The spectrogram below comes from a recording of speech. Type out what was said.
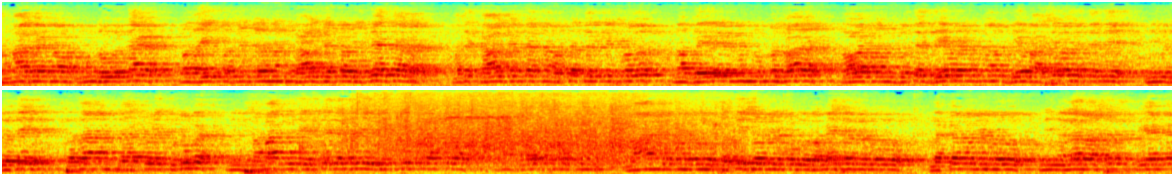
ಸಮಾಜ ನಾವು ಮುಂದೆ ಹೋಗುತ್ತಾಗ ಒಂದು ಐದು ಪರ್ಸೆಂಟ್ ಜನ ನನ್ನ ಕಾಲು ಜಗ್ಗವ್ರು ಇದ್ದೇ ಇರ್ತಾರೆ. ಅದಕ್ಕೆ ಕಾಲು ಜಗ್ಗ ನಾವು ಒಟ್ಟ ತಲೆಗಿಟ್ಬೋದು ನಾವು ಧೈರ್ಯ ಮುಂದೆ ಮುಕ್ಕೊಂಡು ಅವಾಗ ನಮ್ಮ ಜೊತೆ ದೇವರನ್ನು ನಾವು ದೇವರ ಆಶೀರ್ವಾದ ಇರ್ತೈತಿ. ನಿಮ್ಮ ಜೊತೆ ಸದಾ ನಮ್ಮ ಜಾರಕಿಹೊಳಿ ಕುಟುಂಬ, ನಿಮ್ಮ ಸಮಾಜದ ಎಷ್ಟೇ ಜನರಿಗೆ ವ್ಯಕ್ತಿ ನಾನು ಇರ್ಬೋದು, ಸತೀಶ್ ಅವ್ರು ಇರ್ಬೋದು, ರಮೇಶ್ ಅವರು ಇರ್ಬೋದು ಲಕ್ಕನ್ ಅವ್ರು ಇರ್ಬೋದು, ನಿಮ್ಮೆಲ್ಲರ ಆಶೀರ್ವಾದ ಪ್ರಿಯಾಂಕಾ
